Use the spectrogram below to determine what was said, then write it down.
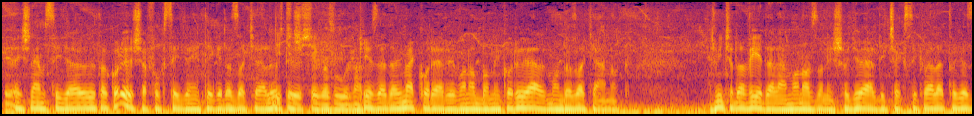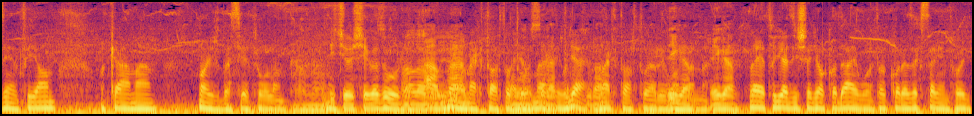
és nem szégyel őt, akkor ő se fog szégyelni téged az atya előtt. Dicsőség az Úrnak. Képzeld, hogy mekkora erő van abban, amikor ő elmond az atyának. És micsoda védelem van azon is, hogy ő eldicsekszik veled, hogy az én fiam, a Kálmán, ma is beszélt rólam. Dicsőség az Úrnak. Amen. Megtartó, meg, ugye? Megtartó erő igen, van benne. Igen. Lehet, hogy ez is egy akadály volt akkor ezek szerint, hogy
